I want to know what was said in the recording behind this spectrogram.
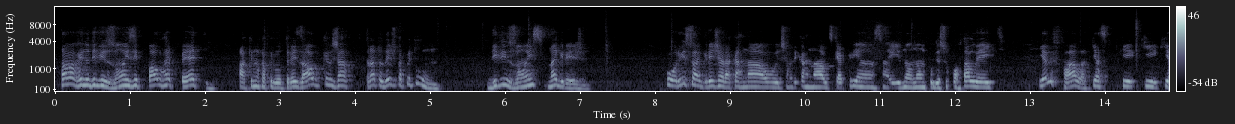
estava havendo divisões e Paulo repete aqui no capítulo 3 algo que ele já trata desde o capítulo 1. Divisões na igreja. Por isso a igreja era carnal, ele chama de carnal, diz que é criança e não, não podia suportar leite. E ele fala que as, que, que, que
